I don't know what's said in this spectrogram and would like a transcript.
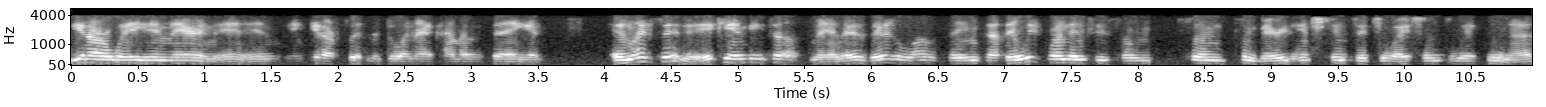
get our way in there and, and, and get our foot in the door and that kind of thing. And and like I said, it can be tough, man. There's there's a lot of things out there. We've run into some some some very interesting situations with you know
